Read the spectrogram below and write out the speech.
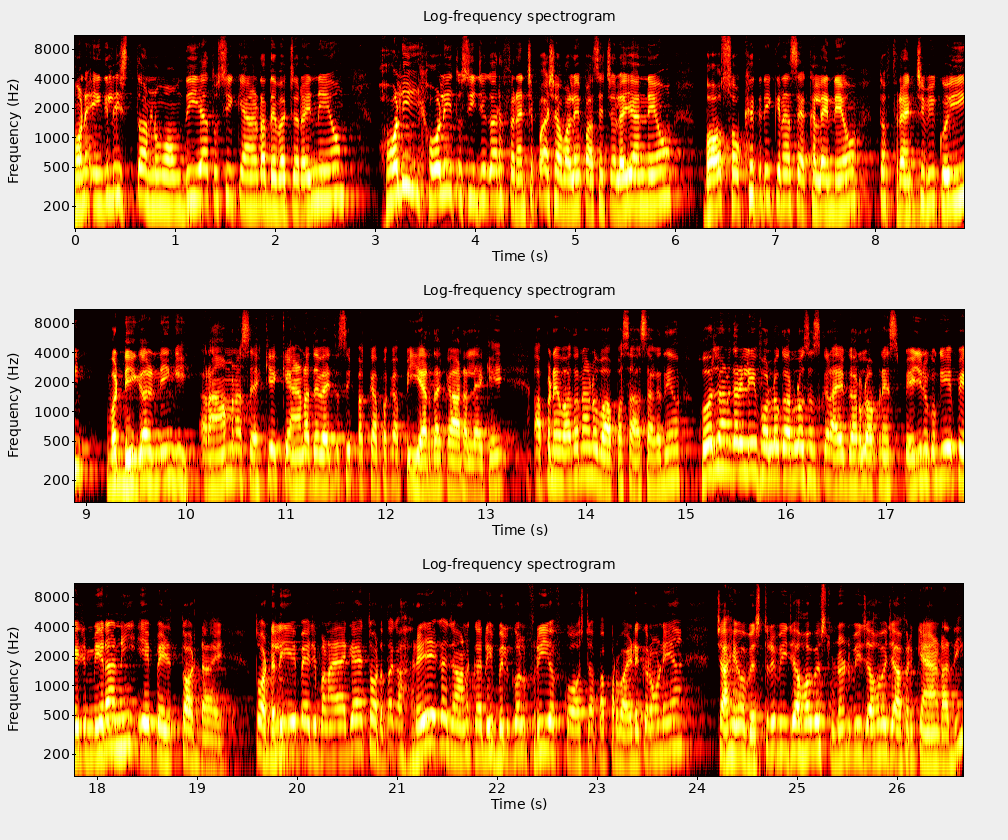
ਹੁਣ ਇੰਗਲਿਸ਼ ਤੁਹਾਨੂੰ ਆਉਂਦੀ ਆ, ਤੁਸੀਂ ਕੈਨੇਡਾ ਦੇ ਵਿੱਚ ਰਹਿੰਦੇ ਹੋ, ਹੌਲੀ ਹੌਲੀ ਤੁਸੀਂ ਜੇਕਰ ਫ੍ਰੈਂਚ ਭਾਸ਼ਾ ਵਾਲੇ ਪਾਸੇ ਚਲੇ ਜਾਂਦੇ ਹੋ, ਬਹੁਤ ਸੌਖੇ ਤਰੀਕੇ ਨਾਲ ਸਿੱਖ ਲੈਂਦੇ ਹੋ, ਤਾਂ ਫ੍ਰੈਂਚ ਵੀ ਕੋਈ ਵੱਡੀ ਗੱਲ ਨਹੀਂਗੀ ਆਰਾਮ ਨਾਲ ਸਿੱਖ ਕੇ ਕੈਨੇਡਾ ਦੇ ਵਿੱਚ ਤੁਸੀਂ ਪੱਕਾ ਪੱਕਾ ਪੀਆਰ ਦਾ ਕਾਰਡ ਲੈ ਕੇ ਆਪਣੇ ਵਤਨਾਂ ਨੂੰ ਵਾਪਸ ਆ ਸਕਦੇ ਹੋ। ਹੋਰ ਜਾਣਕਾਰੀ ਲਈ ਫੋਲੋ ਕਰ ਲਓ ਸਬਸਕ੍ਰਾਈਬ ਕਰ ਲਓ ਆਪਣੇ ਇਸ ਪੇਜ ਨੂੰ, ਕਿਉਂਕਿ ਇਹ ਪੇਜ ਮੇਰਾ ਨਹੀਂ, ਇਹ ਪੇਜ ਤੁਹਾਡਾ ਹੈ। ਤੁਹਾਡੇ ਲਈ ਇਹ ਪੇਜ ਬਣਾਇਆ ਗਿਆ ਹੈ, ਤੁਹਾਡੇ ਤੱਕ ਹਰੇਕ ਜਾਣਕਾਰੀ ਬਿਲਕੁਲ ਫ੍ਰੀ ਆਫ ਕਾਸਟ ਆਪਾਂ ਪ੍ਰੋਵਾਈਡ ਕਰਾਉਣੇ ਆ, ਚਾਹੇ ਉਹ ਵਿਜ਼ਟਰ ਵੀਜ਼ਾ ਹੋਵੇ ਸਟੂਡੈਂਟ ਵੀਜ਼ਾ ਹੋਵੇ ਜਾਂ ਫਿਰ ਕੈਨੇਡਾ ਦੀ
